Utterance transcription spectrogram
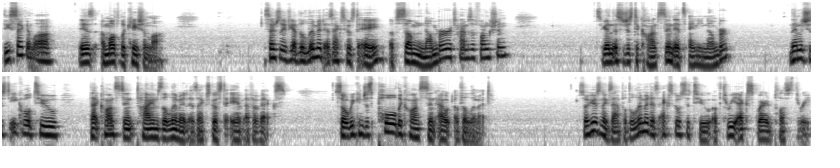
The second law is a multiplication law. Essentially, if you have the limit as x goes to a of some number times a function, so again, this is just a constant, it's any number, then it's just equal to that constant times the limit as x goes to a of f of x. So we can just pull the constant out of the limit. So here's an example. The limit as x goes to 2 of 3x squared plus 3.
